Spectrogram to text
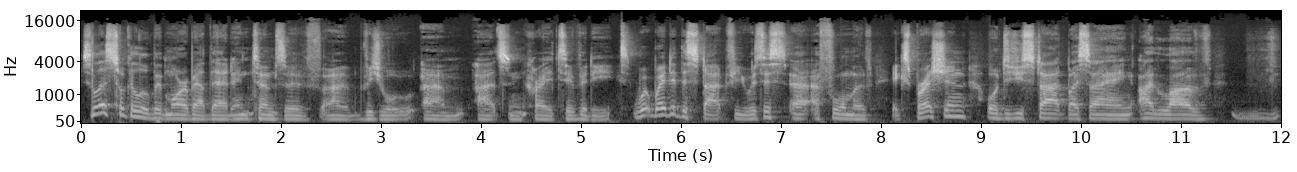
So let's talk a little bit more about that in terms of uh, visual um, arts and creativity. Where, where, did this start for you? Was this a, a, form of expression, or did you start by saying, "I love th-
